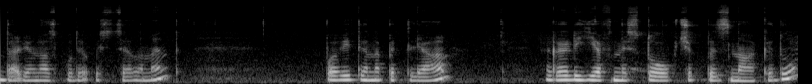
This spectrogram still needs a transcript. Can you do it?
Далі у нас буде ось цей елемент, повітряна петля, рельєфний стовпчик без накиду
